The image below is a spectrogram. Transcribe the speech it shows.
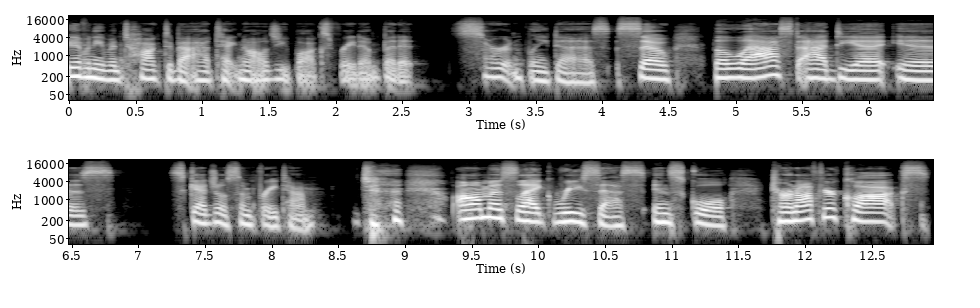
we haven't even talked about how technology blocks freedom, but it certainly does. So the last idea is schedule some free time, almost like recess in school. Turn off your clocks.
